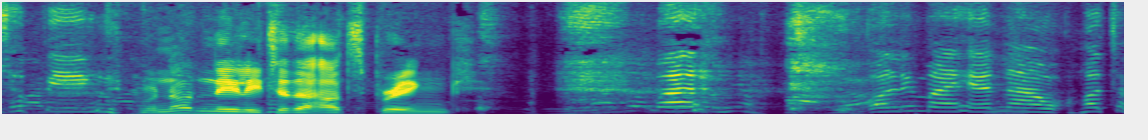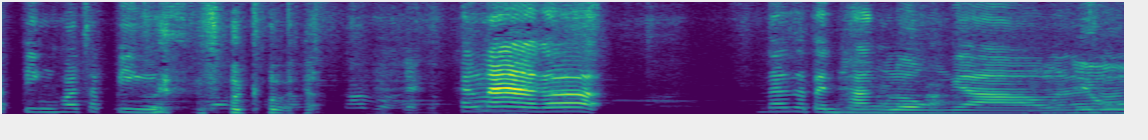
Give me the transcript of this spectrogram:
spring. We're not nearly to the hot spring. วฮอตสปริง We're not nearly to the hot spring. มา only my head now ฮอตสปริงฮอตสปริงข้างหน้าก็น่าจะเป็นทางลงยาวแล้วนะคะ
